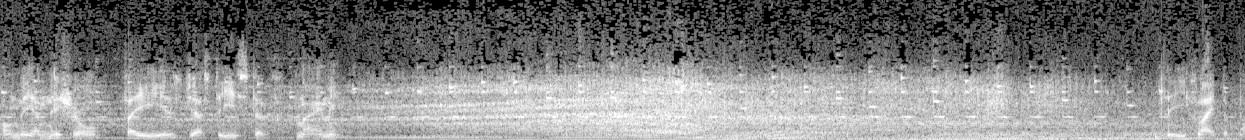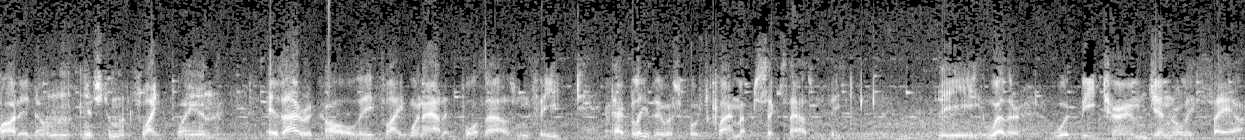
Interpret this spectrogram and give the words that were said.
on the initial phase just east of Miami. The flight departed on an instrument flight plan. As I recall, the flight went out at 4,000 feet. I believe they were supposed to climb up to 6,000 feet. The weather would be termed generally fair.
